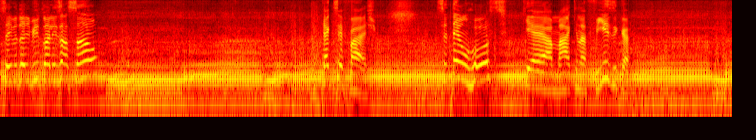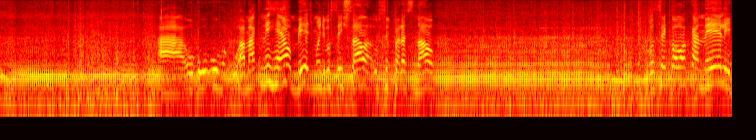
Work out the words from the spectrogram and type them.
Servidor de virtualização O que é que você faz? Você tem um host, que é a máquina física a, o, o, a máquina real mesmo, onde você instala o seu operacional Você coloca nele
